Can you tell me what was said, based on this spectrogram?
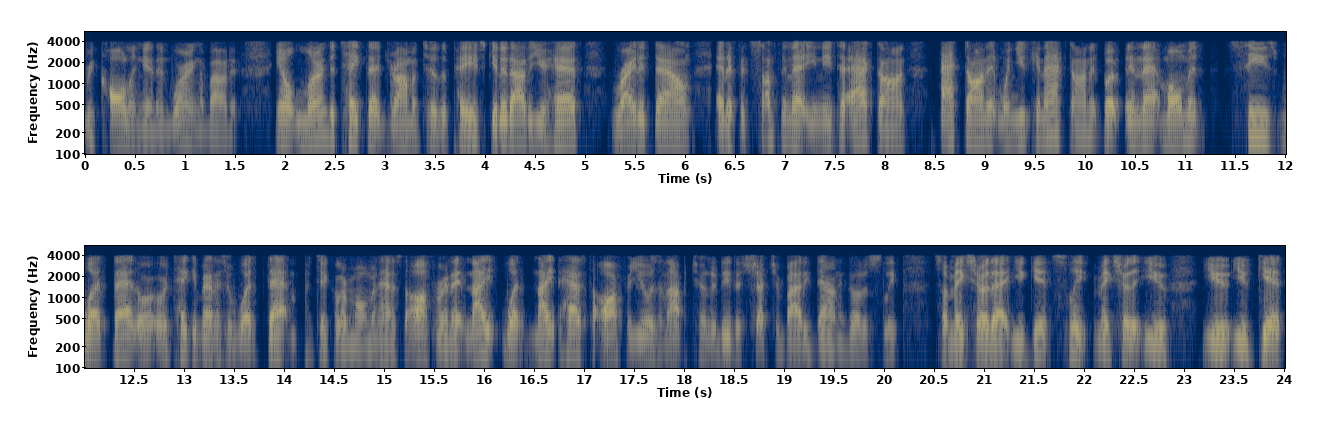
recalling it and worrying about it. You know learn to take that drama to the page. Get it out of your head write it down. And if it's something that you need to act on act on it when you can act on it. But in that moment seize what that or, or take advantage of what that particular moment has to offer. And at night, what night has to offer you is an opportunity to shut your body down and go to sleep. So make sure that you get sleep. Make sure that you you you get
